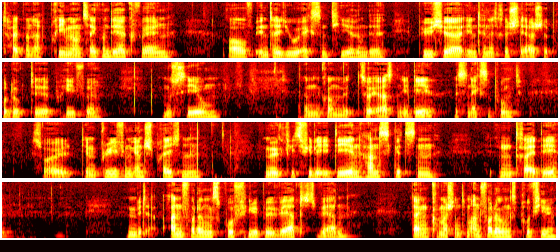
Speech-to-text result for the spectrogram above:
teilt man nach Primär- und Sekundärquellen auf Interview existierende Bücher, Internetrecherche, Produkte, Briefe, Museum. Dann kommen wir zur ersten Idee, ist der nächste Punkt. Soll dem Briefing entsprechen, möglichst viele Ideen, Handskizzen in 3D mit Anforderungsprofil bewertet werden. Dann kommen wir schon zum Anforderungsprofil.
